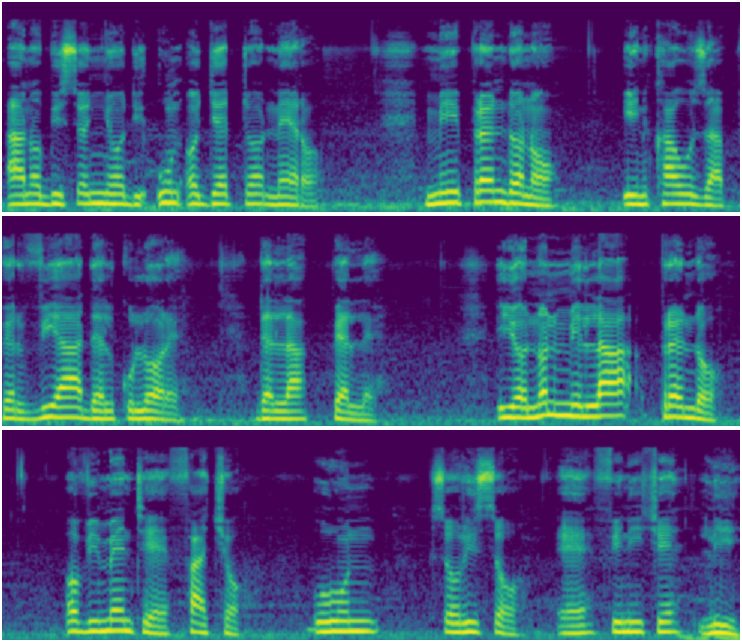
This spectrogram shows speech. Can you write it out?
hanno bisogno di un oggetto nero, mi prendono in causa per via del colore della pelle. Io non me la prendo, ovviamente faccio un sorriso e finisce lì.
